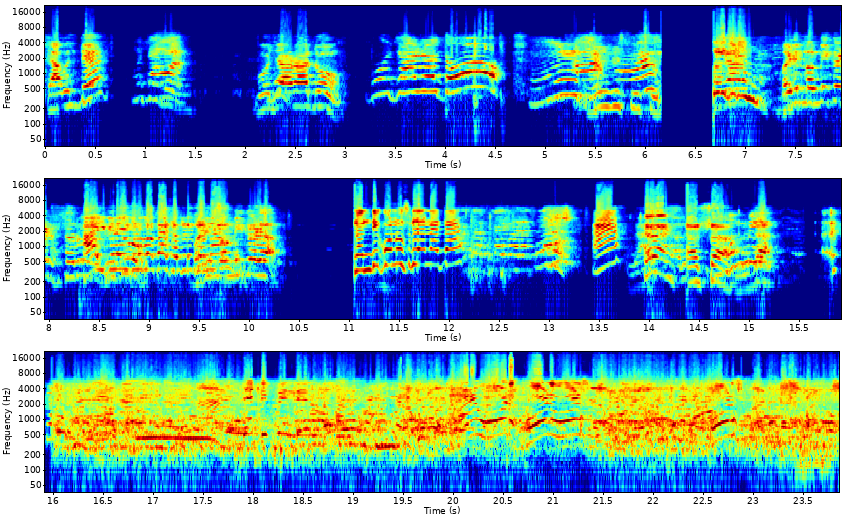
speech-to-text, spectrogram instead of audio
क्या बोलते? बोजाडा. डो बोजारा दो. बडी मम्मीकडे सर्व हा इकडे इकडे बघा सगळे जण मम्मीकडे. नंदी कोण उचला ना आता? हा असं. अरे ओढ ओढ ओढ. ओढ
